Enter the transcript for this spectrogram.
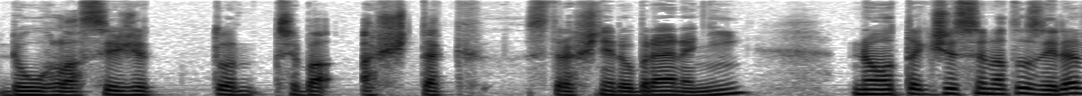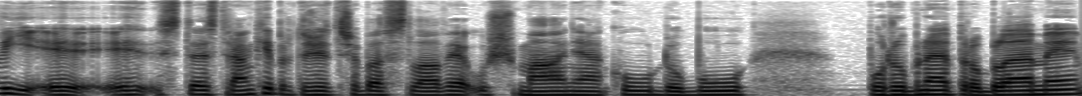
Jdou hlasy, že to třeba až tak strašně dobré není. No, takže se na to zvědaví i, i z té stránky, protože třeba Slávia už má nějakou dobu podobné problémy,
